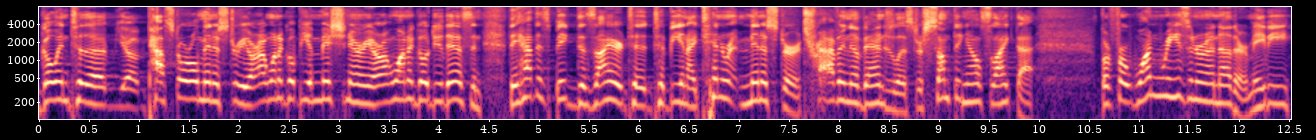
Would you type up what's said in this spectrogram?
go into the you know, pastoral ministry or I want to go be a missionary or I want to go do this. And they have this big desire to, to be an itinerant minister, a traveling evangelist, or something else like that. But for one reason or another, maybe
